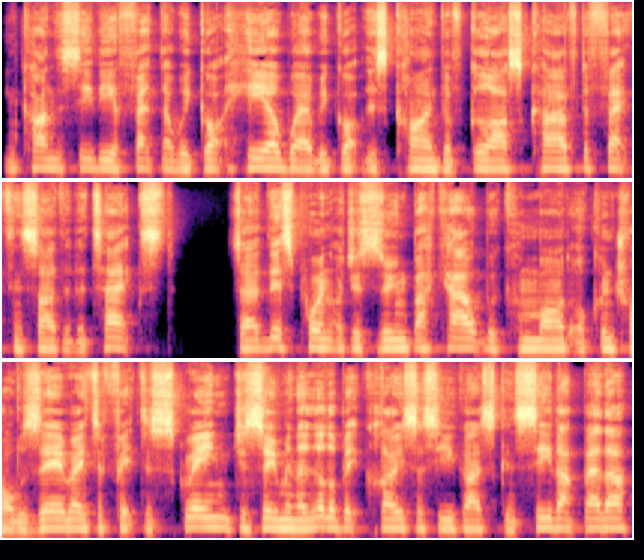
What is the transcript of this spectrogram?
you can kind of see the effect that we got here, where we got this kind of glass curved effect inside of the text. So at this point, I'll just zoom back out with Command or Control Zero to fit the screen. Just zoom in a little bit closer so you guys can see that better.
